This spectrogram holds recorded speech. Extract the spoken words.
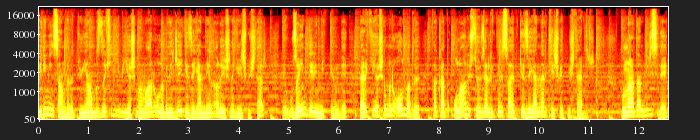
bilim insanları dünyamızdaki gibi yaşamın var olabileceği gezegenlerin arayışına girişmişler ve uzayın derinliklerinde belki yaşamın olmadığı fakat olağanüstü özellikleri sahip gezegenler keşfetmişlerdir. Bunlardan birisi de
